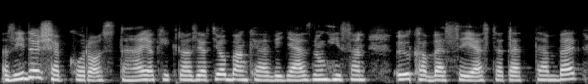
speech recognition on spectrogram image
az idősebb korosztály, akikre azért jobban kell vigyáznunk, hiszen ők a veszélyeztetettebbek,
